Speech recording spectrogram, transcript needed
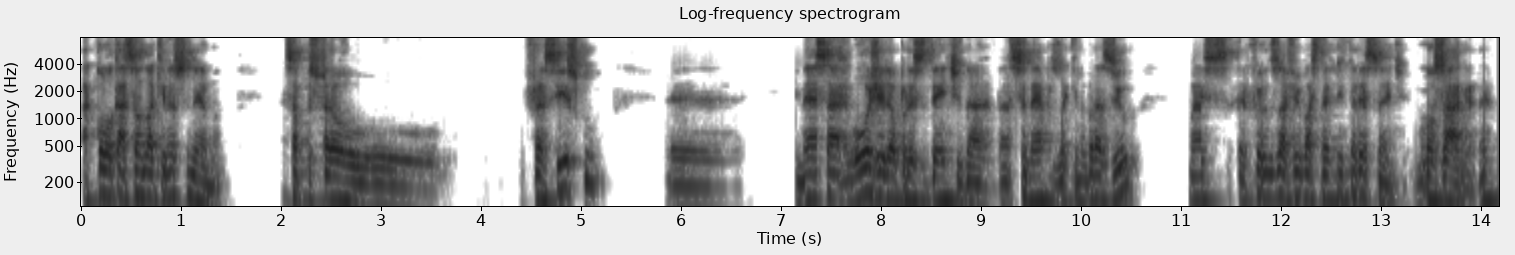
a colocação do Akira no cinema. Essa pessoa era o Francisco, é, nessa, hoje ele é o presidente da, da aqui no Brasil, mas é, foi um desafio bastante interessante. Gonzaga, né?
